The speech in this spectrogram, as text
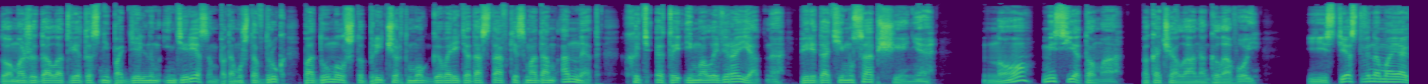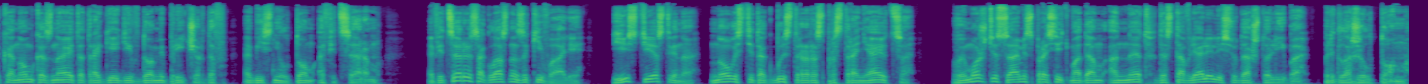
Том ожидал ответа с неподдельным интересом, потому что вдруг подумал, что Причард мог говорить о доставке с мадам Аннет, хоть это и маловероятно, передать ему сообщение. «Но, месье Тома», — покачала она головой, — «естественно, моя экономка знает о трагедии в доме Причардов», — объяснил Том офицерам. Офицеры согласно закивали. «Естественно, новости так быстро распространяются. Вы можете сами спросить мадам Аннет, доставляли ли сюда что-либо», — предложил Том.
